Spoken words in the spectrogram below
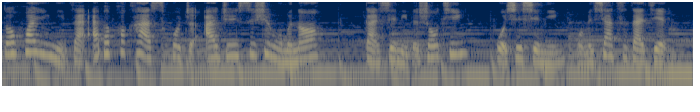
都欢迎你在 Apple Podcast 或者 IG 私讯我们哦。感谢你的收听，我谢谢您，我们下次再见。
